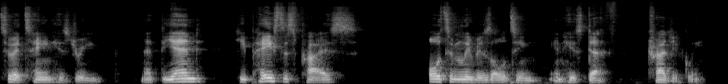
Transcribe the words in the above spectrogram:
to attain his dream. And at the end, he pays this price, ultimately resulting in his death tragically.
